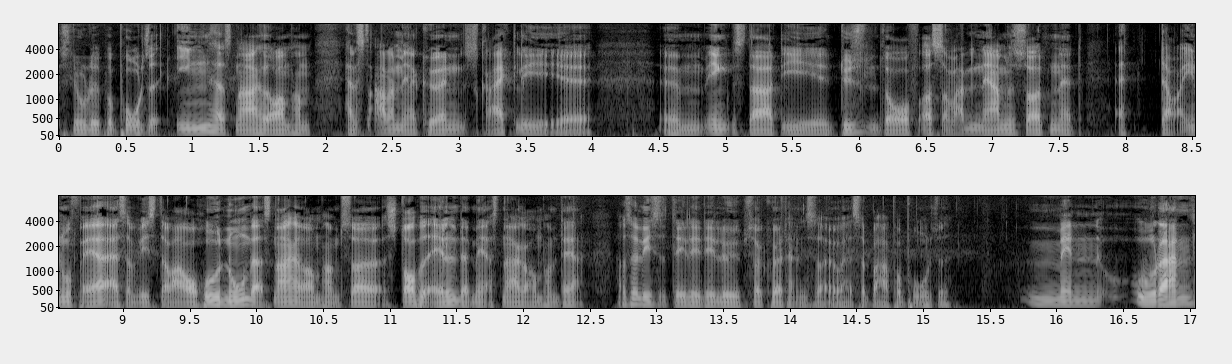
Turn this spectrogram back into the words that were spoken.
sluttede på podiet. Ingen havde snakket om ham. Han starter med at køre en skrækkelig øh, øh, enkeltstart i Düsseldorf, og så var det nærmest sådan, at, at der var endnu færre. Altså, hvis der var overhovedet nogen, der snakkede om ham, så stoppede alle der med at snakke om ham der. Og så lige så stille i det løb, så kørte han så jo altså bare på podiet. Men Uran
